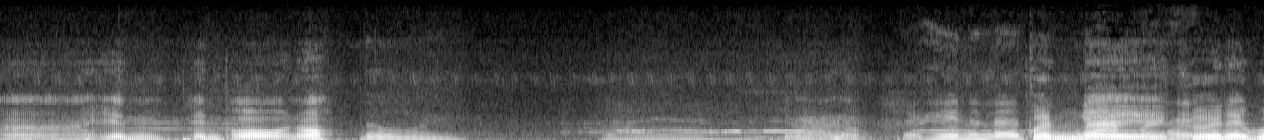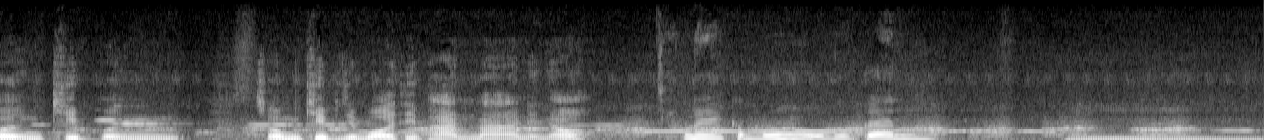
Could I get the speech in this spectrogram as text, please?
อ่าเห็นเห็นพ่อเนาะโดยอ่าพี่น้ องเนาะอยากเห็นนั่นแหละเพิ่นทุกอได้ย่างเคยได้เบิ่งคลิปเบิ่งชมคลิปอยู่บ่ที่ผ่านมานี่เนาะจังไดก็บ่ฮู้คือกันอืม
